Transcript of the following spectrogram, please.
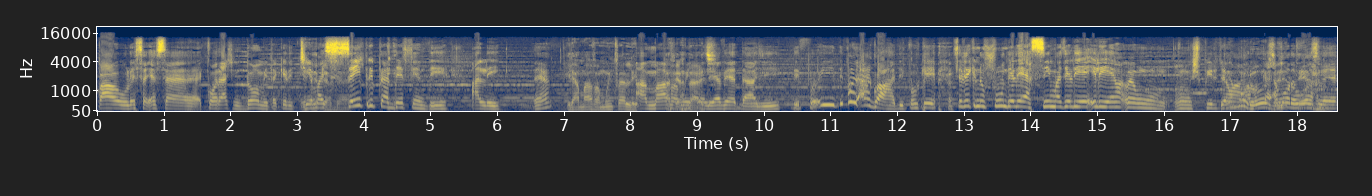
Paulo, essa, essa coragem dômita que ele tinha, é mas sempre para defender a lei. Né? Ele amava muito a lei. Amava a muito a lei, a verdade. E depois, e depois aguarde, porque você vê que no fundo ele é assim, mas ele é, ele é, é um, um espírito é, é amoroso, amoroso, é.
